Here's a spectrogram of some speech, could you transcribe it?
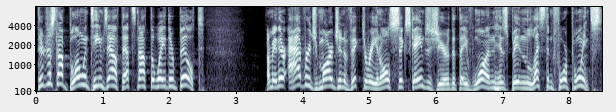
they're just not blowing teams out. That's not the way they're built. I mean, their average margin of victory in all six games this year that they've won has been less than four points.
